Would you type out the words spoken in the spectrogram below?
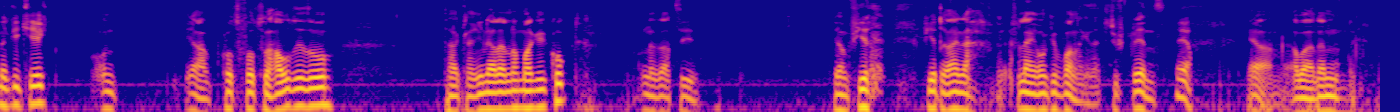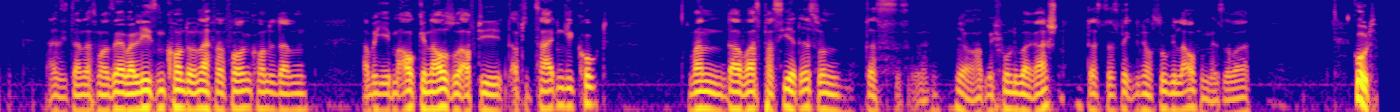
mitgekriegt und ja, kurz vor zu Hause so, da hat Karina dann nochmal geguckt und dann sagt sie, wir haben 4-3 nach Verlängerung gewonnen. Ich gesagt, du spinnst. Ja. Ja, aber dann, als ich dann das mal selber lesen konnte und nachverfolgen konnte, dann habe ich eben auch genauso auf die, auf die Zeiten geguckt wann da was passiert ist und das ja, hat mich schon überrascht, dass das wirklich noch so gelaufen ist. Aber gut,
